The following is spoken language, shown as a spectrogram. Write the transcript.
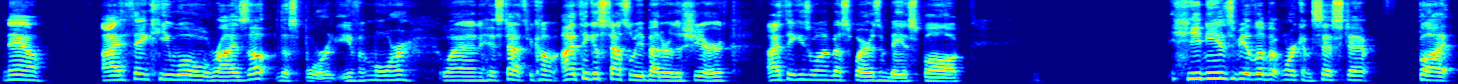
Now, I think he will rise up this board even more when his stats become. I think his stats will be better this year. I think he's one of the best players in baseball. He needs to be a little bit more consistent, but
